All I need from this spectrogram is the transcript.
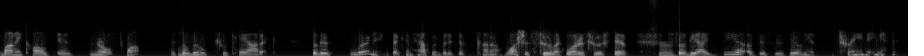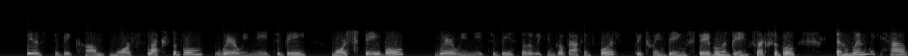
Bonnie calls is neural swamp. It's a Mhm. little too chaotic. So there's learning that can happen, but it just kind of washes through like water through a sieve. Sure. So the idea of this resilience training is to become more flexible where we need to be, more stable where we need to be so that we can go back and forth between being stable and being flexible. And when we have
